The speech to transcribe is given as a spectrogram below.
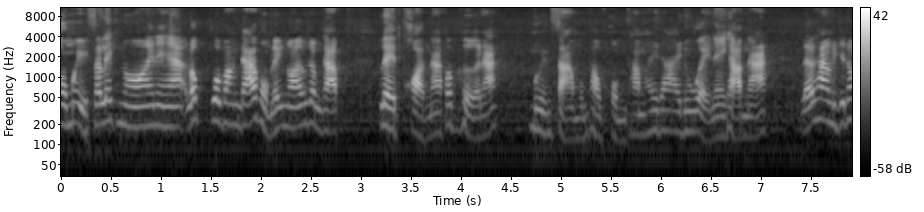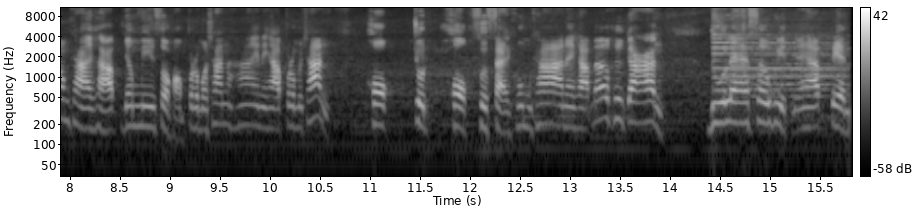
ลงมาอีกสักเล็กน้อยนะฮะรบกวนบางดาวผมเล็กน้อยคุณผู้ชมครับเลทผ่อนนะเผลอๆนะหมื่นสามผมทำผมทำให้ได้ด้วยนะครับนะแล้วทางดิจิทัลคายครับยังมีส่วนของโปรโมชั่นให้นะครับโปรโมชั่น 6.6 สุดแสนคุ้มค่านะครับนั่นก็คือการ ดูแลเซอร์วิสนะครับเปลี่ยน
